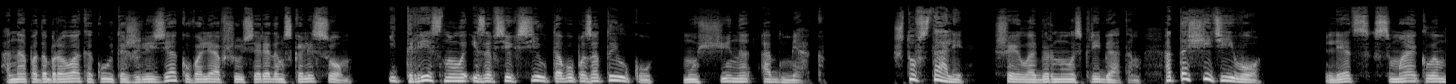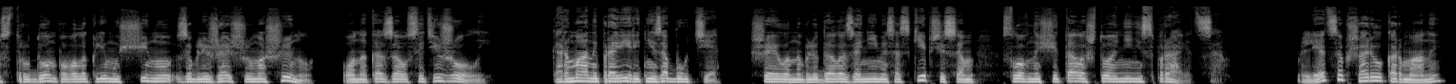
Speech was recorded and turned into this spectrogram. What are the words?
Она подобрала какую-то железяку, валявшуюся рядом с колесом, и треснула изо всех сил того по затылку. Мужчина обмяк. «Что встали?» — Шейла обернулась к ребятам. «Оттащите его!» Лец с Майклом с трудом поволокли мужчину за ближайшую машину. Он оказался тяжелый. «Карманы проверить не забудьте!» Шейла наблюдала за ними со скепсисом, словно считала, что они не справятся. Лец обшарил карманы,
